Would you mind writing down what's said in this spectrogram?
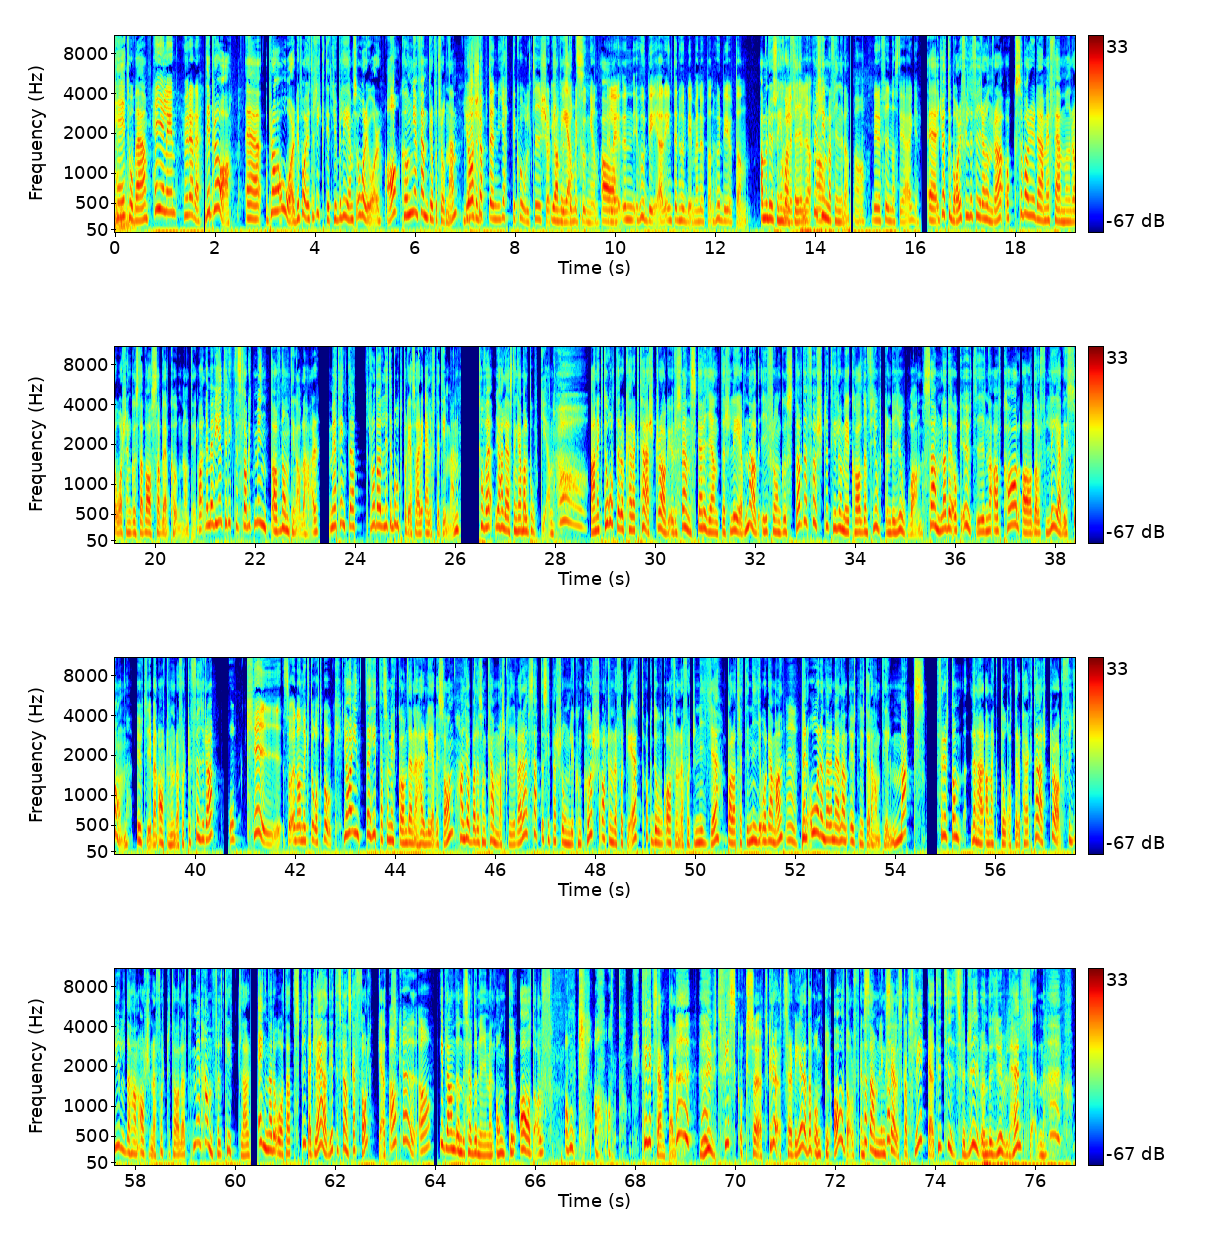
Hej Tove! Hej Elin, hur är det? Det är bra. Eh, bra år, det var ju ett riktigt jubileumsår i år. Ja, Kungen 50 år på tronen. jag Göte- köpte en jättecool t-shirt Jag som det står vet. med kungen. Ja. Eller en hoodie, inte en hoodie men utan hoodie utan, Ja men du är så himla fin. Du är så himla fin i den. ja det är det finaste jag äger. Eh, Göteborg fyllde 400 och så var det ju där med 500 år sedan Gustav Vasa blev kung någonting. Ja, nej, men vi har inte riktigt slagit mynt av någonting av det här. Men jag tänkte att råda lite bot på det så här i elfte timmen. Tove, jag har läst en gammal bok igen. Anekdoter och karaktärsdrag ur svenska regenters levnad ifrån Gustav den förste till och med Karl den fjortonde Johan, samlade och utgivna av Karl Adolf Levisson, utgiven 1844. Okej, så en anekdotbok. Jag har inte hittat så mycket om denne herr Levisson. Han jobbade som kammarskrivare, sattes i personlig konkurs 1841 och dog 1849, bara 39 år gammal. Mm. Men åren däremellan utnyttjade han till max. Förutom den här anekdoter och karaktärsdrag förgyllde han 1840-talet med en handfull titlar ägnade åt att sprida glädje till svenska folket. Okej, ja. Ibland under pseudonymen Onkel Adolf. Onkel Adolf. Till exempel lutfisk och sötgröt serverad av Onkel Adolf, en samling sällskapslekar till tidsfördriv under julhelgen.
